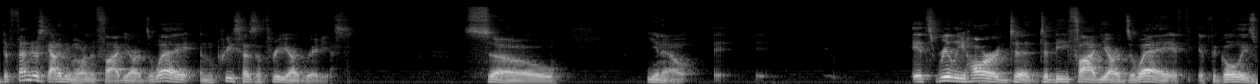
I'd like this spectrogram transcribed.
Defender's got to be more than five yards away, and the crease has a three yard radius. So you know, it's really hard to to be five yards away if, if the goalie's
